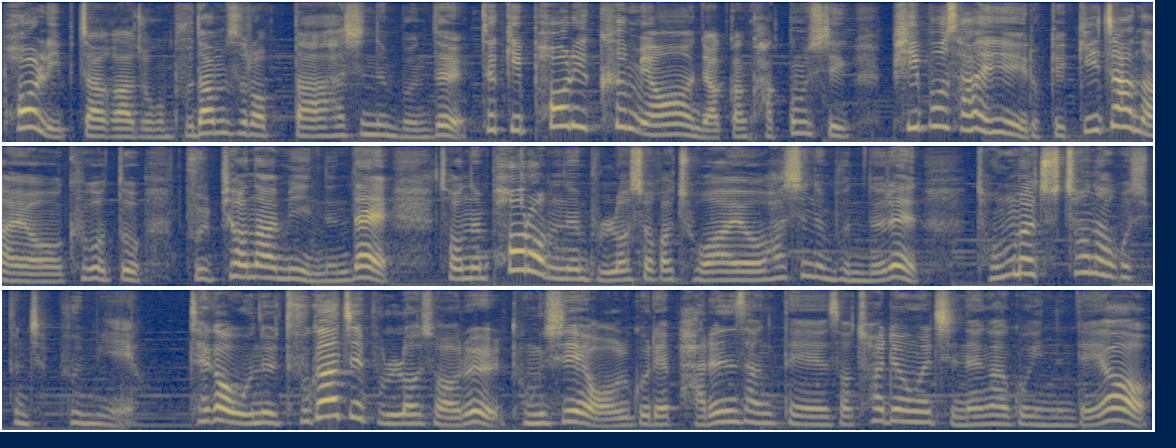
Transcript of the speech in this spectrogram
펄 입자가 조금 부담스럽다 하시는 분들 특히 펄이 크면 약간 가끔씩 피부 사이에 이렇게 끼잖아요. 그것도 불편함이 있는데 저는 펄 없는 블러셔가 좋아요 하시는 분들은 정말 추천하고 싶은 제품이에요. 제가 오늘 두 가지 블러셔를 동시에 얼굴에 바른 상태에서 촬영을 진행하고 있는데요.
